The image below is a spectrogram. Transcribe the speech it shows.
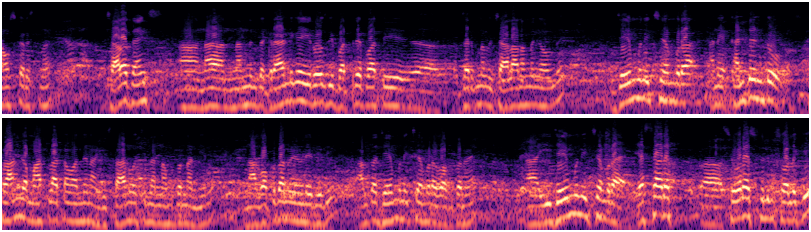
నమస్కరిస్తున్నా. చాలా థ్యాంక్స్. నా నన్ను ఇంత గ్రాండ్గా ఈరోజు ఈ బర్త్డే పార్టీ జరిపినందుకు చాలా ఆనందంగా ఉంది. జయమ్మ నిత్యంబర అనే కంటెంట్ స్ట్రాంగ్గా మాట్లాడటం వల్లే నాకు ఈ స్థానం వచ్చిందని నమ్ముతున్నాను నేను. నా గొప్పతనం ఏం లేదు ఇది. అంతా జయమ్మ నిత్యంబర గొప్పతనమే. ఈ జయమ్మ నిత్యంబర ఎస్ఆర్ఎఫ్ శివరాజ్ ఫిలిమ్స్ వాళ్ళకి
